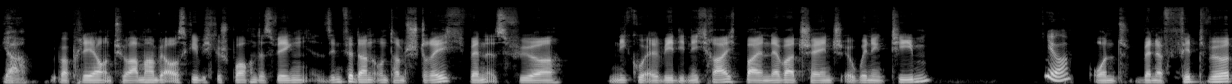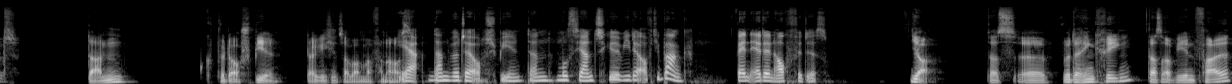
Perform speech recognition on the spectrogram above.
Ja, über Player und Thuram haben wir ausgiebig gesprochen. Deswegen sind wir dann unterm Strich, wenn es für Nico Elvedi nicht reicht, bei Never Change a Winning Team ja. Und wenn er fit wird, dann wird er auch spielen. Da gehe ich jetzt aber mal von aus. Ja, dann wird er auch spielen. Dann muss Janschke wieder auf die Bank, wenn er denn auch fit ist. Ja, das äh, wird er hinkriegen, das auf jeden Fall.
